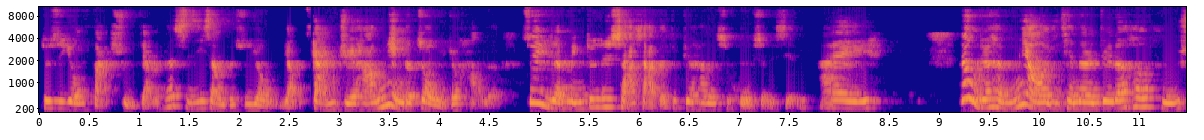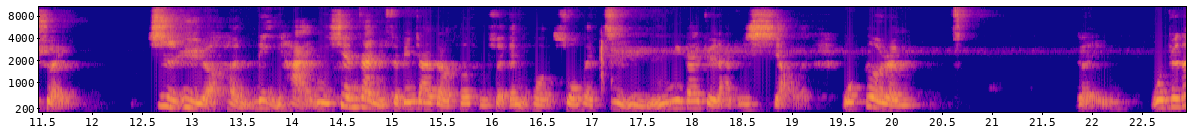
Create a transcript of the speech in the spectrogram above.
就是用法术这样。他实际上就是用药，感觉好像念个咒语就好了。所以人民就是傻傻的就觉得他们是活神仙。嗨，但我觉得很妙，以前的人觉得喝符水。治愈了很厉害，你现在你随便叫一个人喝符水，跟你说说会治愈，你应该觉得他就是小哎。我个人，对，我觉得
